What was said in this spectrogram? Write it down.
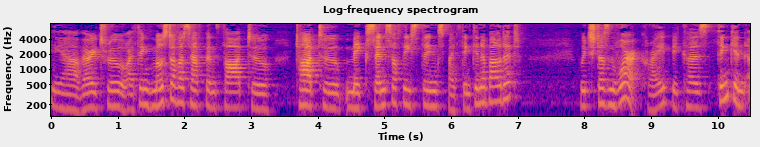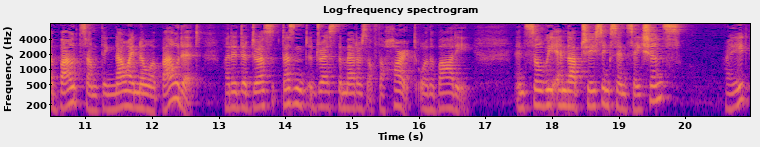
Yeah, very true. I think most of us have been taught to taught to make sense of these things by thinking about it, which doesn't work, right? Because thinking about something, now I know about it, but it address, doesn't address the matters of the heart or the body. And so we end up chasing sensations, right?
